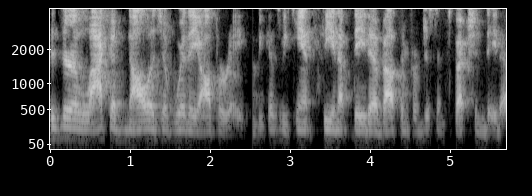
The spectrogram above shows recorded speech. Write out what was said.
Is there a lack of knowledge of where they operate because we can't see enough data about them from just inspection data?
